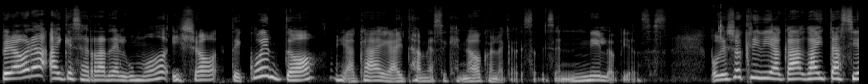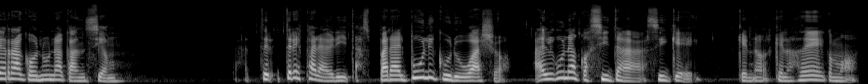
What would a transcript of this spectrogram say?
Pero ahora hay que cerrar de algún modo y yo te cuento, y acá Gaita me hace que no con la cabeza, me dice, ni lo pienses. Porque yo escribí acá, Gaita cierra con una canción. Tre- tres palabritas, para el público uruguayo. Alguna cosita así que, que, nos, que nos dé como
